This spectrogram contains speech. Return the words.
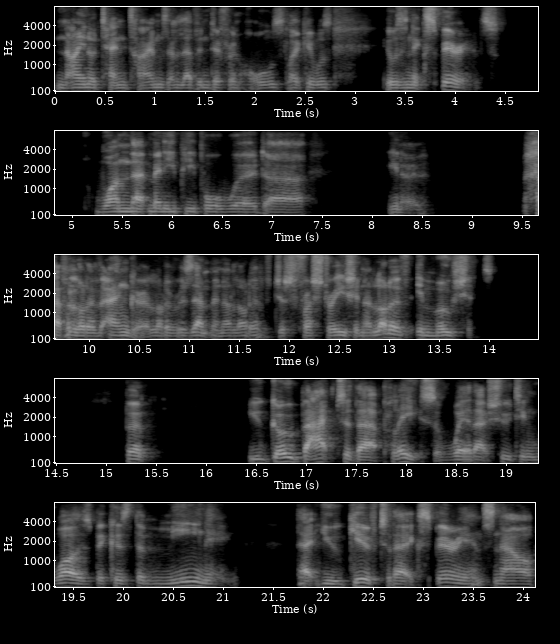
nine or 10 times, 11 different holes. Like it was, it was an experience, one that many people would, uh, you know, have a lot of anger, a lot of resentment, a lot of just frustration, a lot of emotions. But you go back to that place of where that shooting was because the meaning that you give to that experience now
